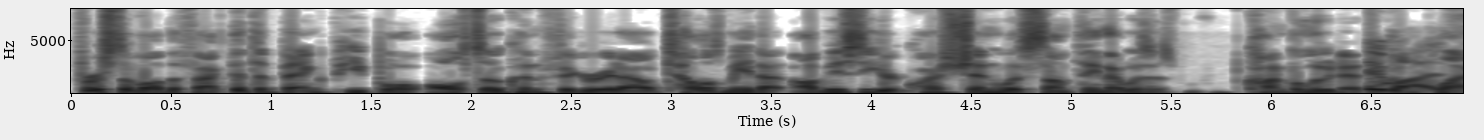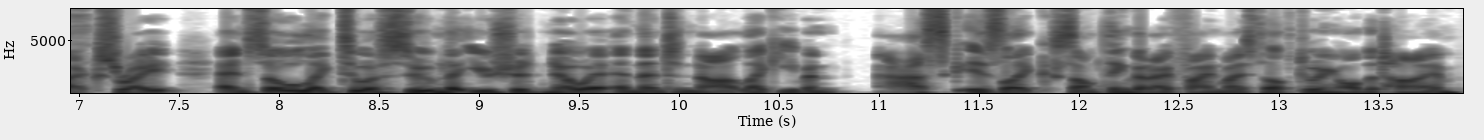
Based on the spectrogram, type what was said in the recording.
first of all, the fact that the bank people also couldn't figure it out tells me that obviously your question was something that was convoluted, It was. complex, right? And so, like, to assume that you should know it and then to not like even ask is like something that I find myself doing all the time.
